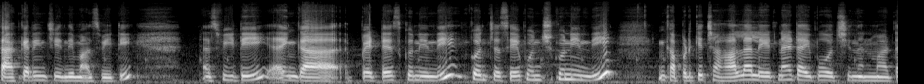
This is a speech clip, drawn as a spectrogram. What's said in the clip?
సహకరించింది మా స్వీటీ. స్వీటీ ఇంకా పెట్టేసుకునింది కొంచెం సేపు ఉంచుకునింది. ఇంక అప్పటికే చాలా లేట్ నైట్ అయిపోవచ్చిందనమాట.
